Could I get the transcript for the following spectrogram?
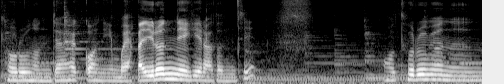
결혼 언제 할 거니 뭐 약간 이런 얘기라든지 어, 들으면은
